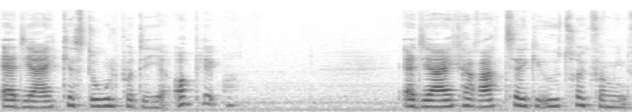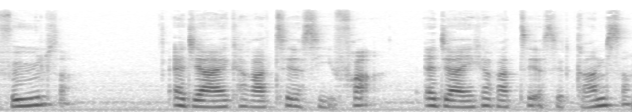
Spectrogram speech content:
at jeg ikke kan stole på det, jeg oplever, at jeg ikke har ret til at give udtryk for mine følelser, at jeg ikke har ret til at sige fra, at jeg ikke har ret til at sætte grænser.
